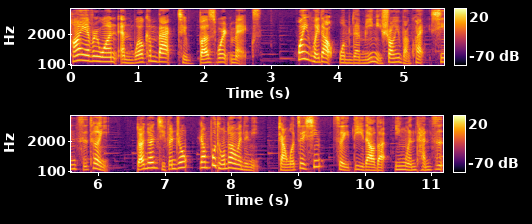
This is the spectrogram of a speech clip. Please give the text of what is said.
Hi everyone, and welcome back to Buzzword Mix. 欢迎回到我们的迷你双语板块新词特饮，短短几分钟，让不同段位的你掌握最新最地道的英文谈资。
